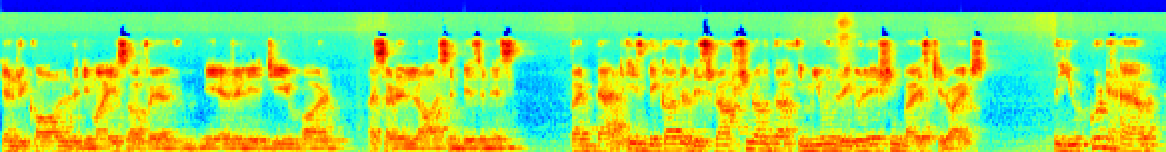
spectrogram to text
can recall the demise of a near relative or a sudden loss in business. But that is because of disruption of the immune regulation by steroids. So you could have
